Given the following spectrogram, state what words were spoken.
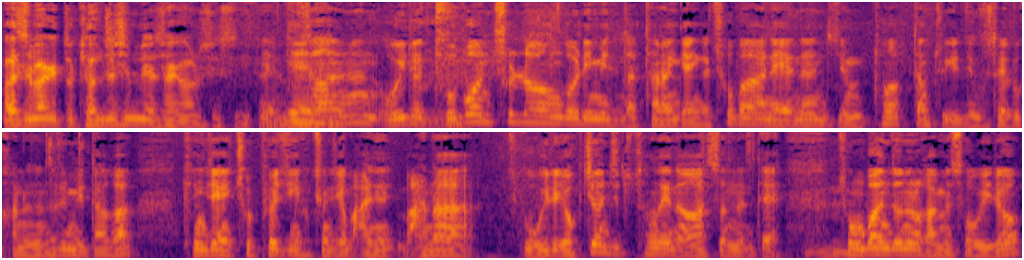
마지막에 또 견제 심리가 작용할 수 있으니까. 예, 부산은 오히려 두 번 출렁거림이 나타난 게 아니라 초반에는 지금 통합당 쪽이 이제 우세로 가는 흐름이다가 굉장히 좁혀진 격전지가 많이, 많아, 오히려 역전지도 상당히 나왔었는데 종반전으로 가면서 오히려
